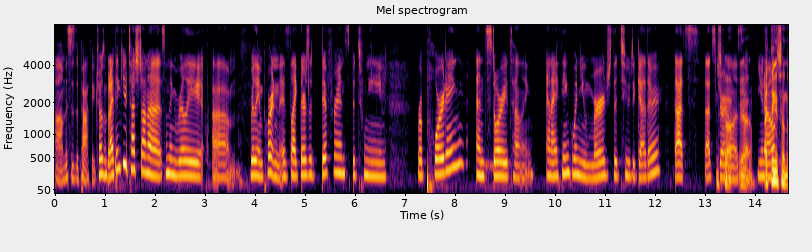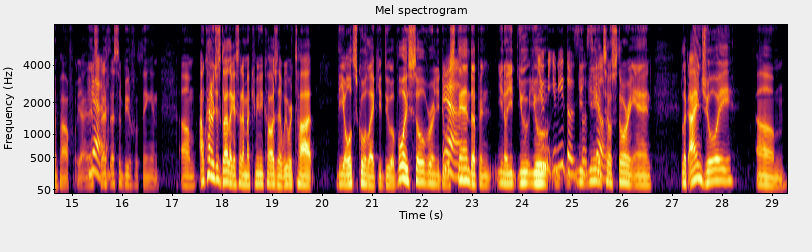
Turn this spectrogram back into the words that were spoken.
um, this is the path we've chosen. But I think you touched on a something really, um, really important. Is like there's a difference between reporting and storytelling, and I think when you merge the two together, that's that's it's journalism. Yeah, you know, I think it's something powerful. Yeah, yeah. That's, that's, a beautiful thing, and um, I'm kind of just glad, like I said, at my community college, that we were taught the old school like you do a voiceover and you do yeah. a stand up and you know you you you you, you need those you, those you need to tell a story and look I enjoy um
